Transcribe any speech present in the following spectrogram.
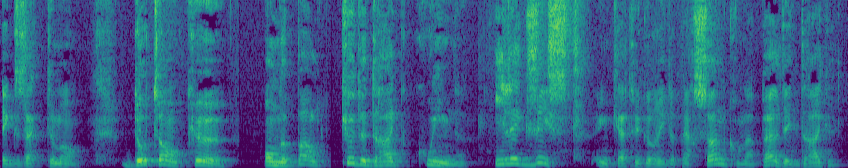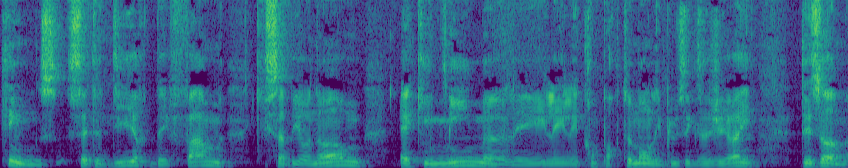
exactement. D'autant que on ne parle que de drag queen. Il existe une catégorie de personnes qu'on appelle des drag kings, c'est-à-dire des femmes qui s'habillent en homme et qui miment les, les, comportements les plus exagérés des hommes.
